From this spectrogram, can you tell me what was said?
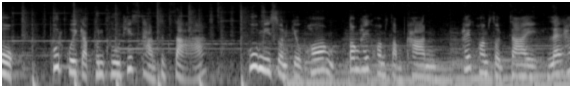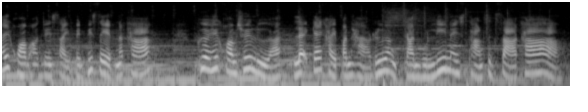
6. พูดคุยกับคุณครูที่สถานศึกษา ผู้มีส่วนเกี่ยวข้องต้องให้ความสำคัญ ให้ความสนใจและให้ความเอาใจใส่เป็นพิเศษนะคะ เพื่อให้ความช่วยเหลือและแก้ไขปัญหาเรื่องการบูลลี่ในสถานศึกษาค่ะ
